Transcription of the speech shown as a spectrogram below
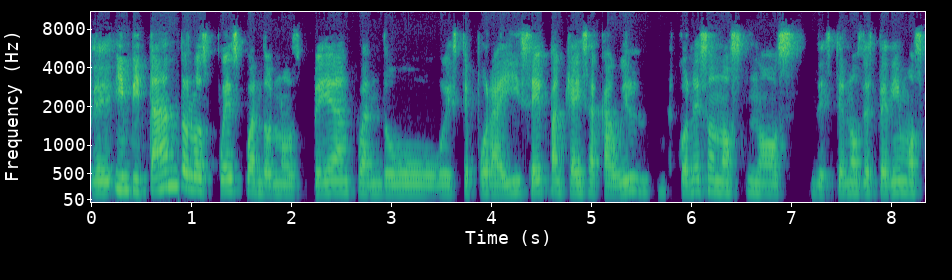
eh, invitándolos, pues, cuando nos vean, cuando esté por ahí, sepan que hay Zacahuil, con eso nos, nos, este, nos despedimos,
